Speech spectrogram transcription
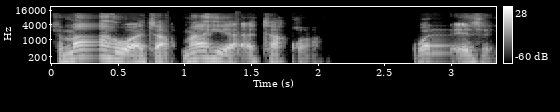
فما هو تقوى ما هي التقوى what is it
